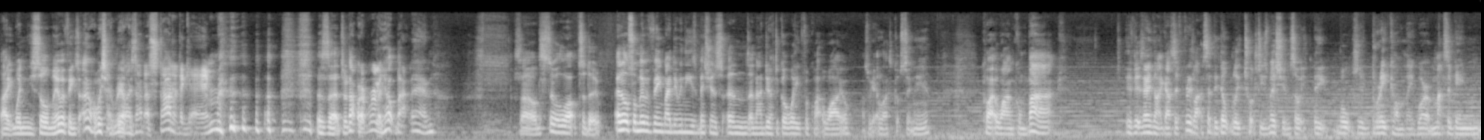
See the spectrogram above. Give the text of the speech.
like when you saw my other things, oh I wish I realised that I started the game. Etc. Uh, that would have really helped back then. So there's still a lot to do. And also another thing by doing these missions and, and I do have to go away for quite a while, as we get a last cutscene here. Quite a while and come back if it's anything like Acid 3, like I said, they don't really touch these missions, so it, they won't actually break on me, where a massive game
